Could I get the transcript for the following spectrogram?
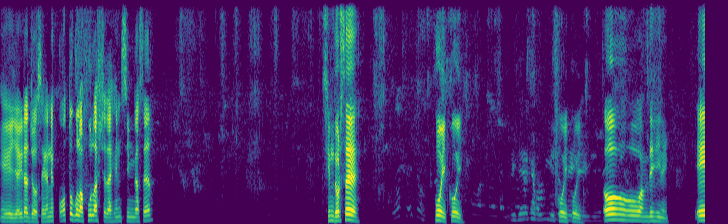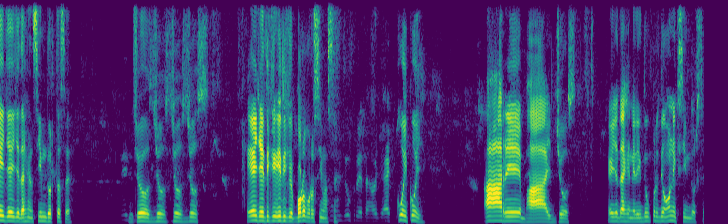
এই যে এটা জোস। এখানে কতগুলা ফুল আসছে দেখেন সিম গাছের। সিম ধরছে? কই কই? কই কই? ও, আমি দেখি নাই। এই যে এই যে দেখেন সিম ধরতেছে। জোস জোস জোস জোস। এই যে এদিকে এদিকে বড় বড় সিম আছে। কই কই? আরে ভাই জোস। এই যে দেখেন এদিক দিয়ে উপর দিয়ে অনেক সিম ধরছে।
